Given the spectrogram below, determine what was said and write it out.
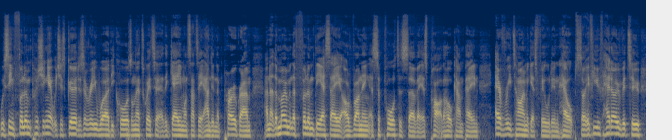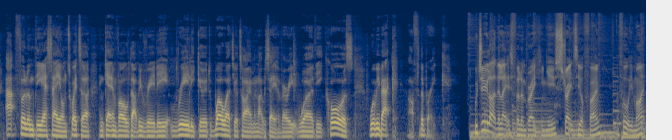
We've seen Fulham pushing it, which is good. It's a really worthy cause on their Twitter at the game on Saturday and in the programme. And at the moment, the Fulham DSA are running a supporters survey as part of the whole campaign. Every time it gets filled in helps. So if you head over to at Fulham DSA on Twitter and get involved, that'd be really, really good. Well worth your time. And like we say, a very worthy cause. We'll be back after the break. Would you like the latest Fulham breaking news straight to your phone? I thought you might.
